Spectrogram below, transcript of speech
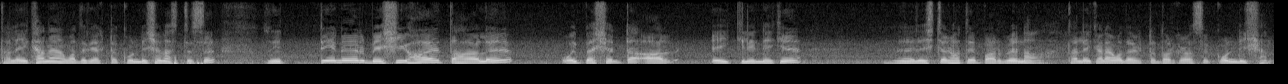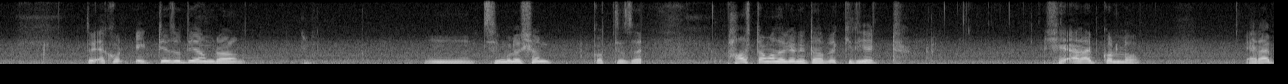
তাহলে এখানে আমাদেরকে একটা কন্ডিশন আসতেছে, যদি টেনের বেশি হয় তাহলে ওই পেশেন্টটা আর এই ক্লিনিকে রেজিস্টার হতে পারবে না। তাহলে এখানে আমাদের একটা দরকার আছে কন্ডিশন তো এখন এইটে যদি আমরা সিমুলেশন করতে যাই ফার্স্ট আমাদেরকে নিতে হবে ক্রিয়েট সে অ্যারাইভ করল। অ্যারাইভ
